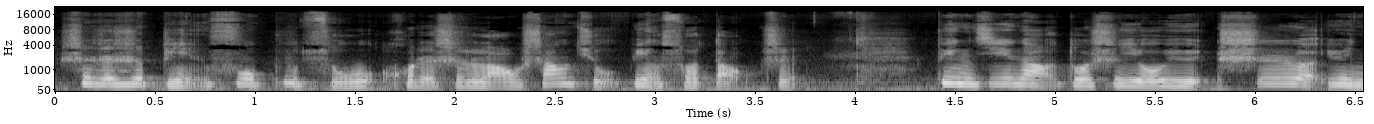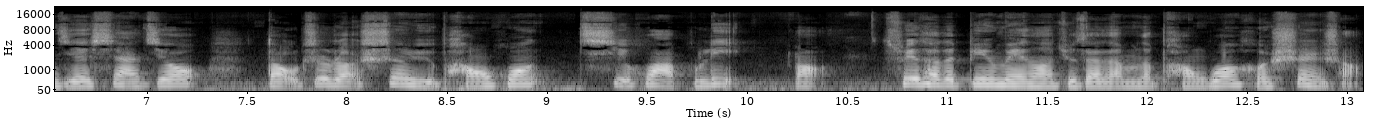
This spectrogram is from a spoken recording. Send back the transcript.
甚至是禀赋不足，或者是劳伤久病所导致。病机呢，多是由于湿热蕴结下焦，导致了肾与膀胱气化不利啊，所以它的病位呢就在咱们的膀胱和肾上。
